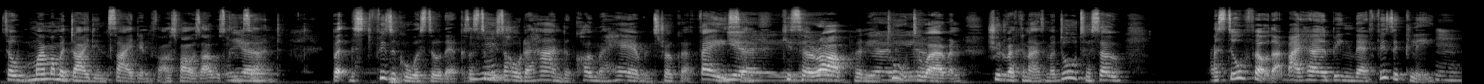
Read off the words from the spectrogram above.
So my mum had died inside, in, as far as I was concerned. But the physical was still there because I still used to hold her hand and comb her hair and stroke her face Yeah, and kiss yeah, her yeah. up and Yeah, talk yeah, to her and she would recognize my daughter. So I still felt that by her being there physically, Mm.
